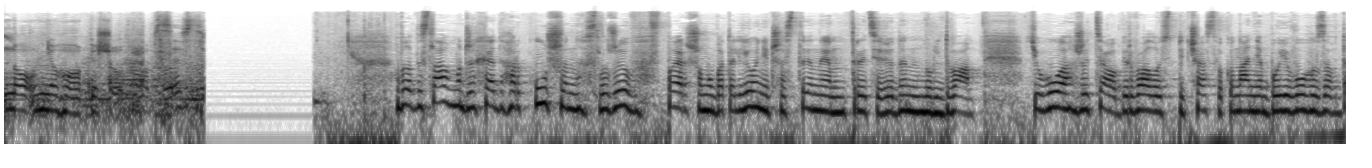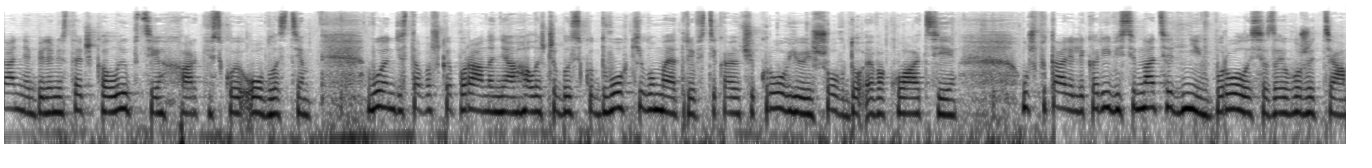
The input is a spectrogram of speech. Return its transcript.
але в нього пішов абсцес. Владислав Моджахед Гаркушин служив в першому батальйоні частини 3102. Його життя обірвалось під час виконання бойового завдання біля містечка Липці Харківської області. Воїн дістав важке поранення, але ще близько двох кілометрів, стікаючи кров'ю, йшов до евакуації. У шпиталі лікарі 18 днів боролися за його життя.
